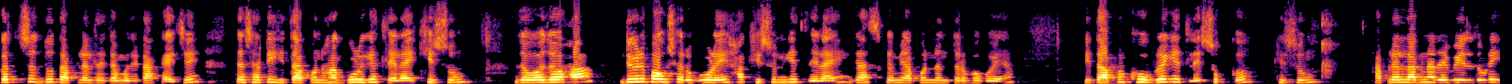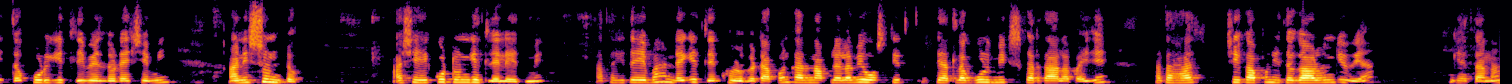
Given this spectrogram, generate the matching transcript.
कच्च दूध आपल्याला त्याच्यामध्ये टाकायचे. त्यासाठी इथं आपण हा गुळ घेतलेला आहे खिसून. जवळजवळ हा दीड पावशर गुळ आहे हा खिसून घेतलेला आहे. जास्त कमी आपण नंतर बघूया. इथं आपण खोबरं घेतले सुक्क खिसून. आपल्याला लागणारे वेलदोडे इथं पूड घेतली वेलदोड्याचे मी. आणि सुंट. असे हे कुटून घेतलेले आहेत मी. आता इथे हे भांडे घेतले खोलगट आपण कारण आपल्याला व्यवस्थित त्यातला गुळ मिक्स करता आला पाहिजे. आता हा चिक आपण इथं गाळून घेऊया. घेताना.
